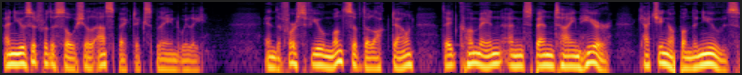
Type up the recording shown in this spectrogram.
and use it for the social aspect, explained Willie. In the first few months of the lockdown, they'd come in and spend time here, catching up on the news.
